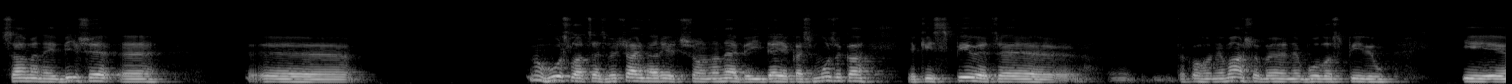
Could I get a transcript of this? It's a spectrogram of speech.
саме найбільше. Е, Е, ну, гусла це звичайна річ, що на небі йде якась музика, якісь співи, це е, такого нема, щоб не було співів. І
